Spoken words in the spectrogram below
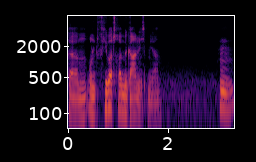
ähm, und Fieberträume gar nicht mehr. Hm.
